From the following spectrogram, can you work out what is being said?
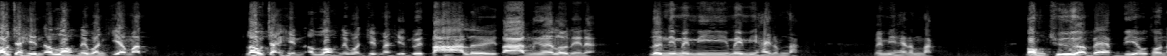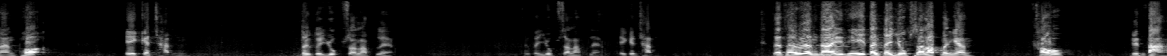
เราจะเห็นอัลลอฮ์ในวันเกียรติเราจะเห็นอัลลอฮ์ในวันเกียรติเห็นด้วยตาเลย ตาเนื้อเราเนี่ยเนี่ยเรื่องนี้ไม่มีไม่มีให้น้ำหนัก ไม่มีให้น้ำหนัก ต้องเชื่อแบบเดียวเท่านั้น เพราะเอกฉันตั้งแต่ยุคสลับแล้วตั้งแต่ยุคสลับแล้ว เอกฉันแต่ถ้าเรื่องใดที่ตั้งแต่ยุคสลับเหมือนกันเขาเห็นต่าง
